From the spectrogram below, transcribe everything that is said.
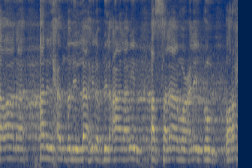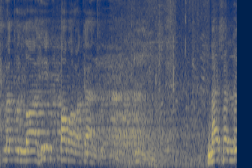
দাওয়ানা আলহামদুলিল্লাহ হামদুলিল্লাহি আলমিন। আসসালামু আলাইকুম ও রহমতুল্লাহি মাশাআল্লাহ।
